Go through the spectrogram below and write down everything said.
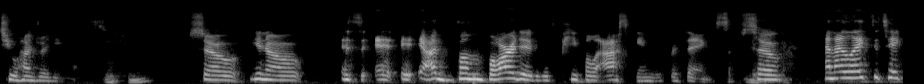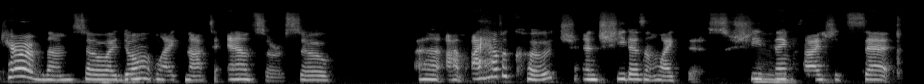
200 emails Mm-hmm. So, you know, it's it, it, I'm bombarded with people asking me for things. Yeah. So, and I like to take care of them. So I don't like not to answer. So uh, I have a coach and she doesn't like this. She mm. thinks I should set,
